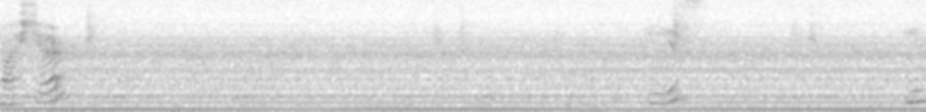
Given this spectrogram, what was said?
Moisture is in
